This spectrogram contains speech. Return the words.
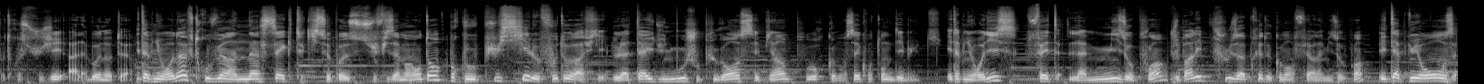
votre sujet à la bonne hauteur. Étape numéro 9, trouvez un insecte qui se pose suffisamment longtemps pour que vous puissiez le photographier. De la taille d'une mouche ou plus grand, c'est bien pour commencer quand on débute. Étape numéro 10, faites la mise au point. Je vais parler plus après de comment faire la mise au point. Étape numéro 11,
